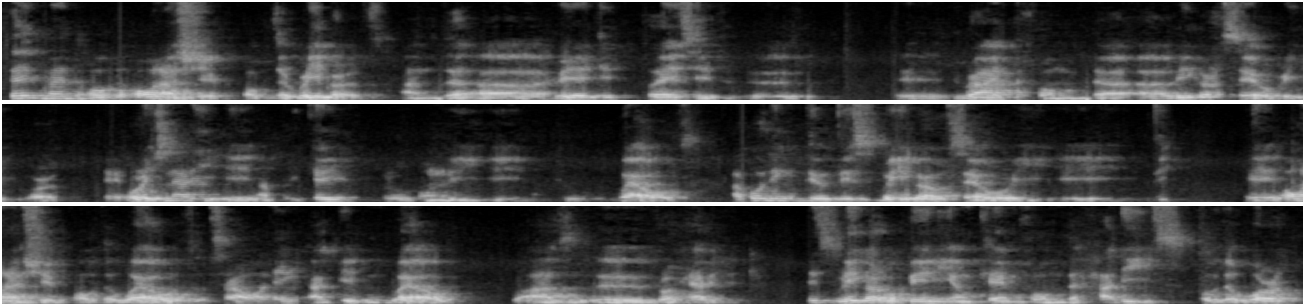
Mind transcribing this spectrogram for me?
Statement of the ownership of the rivers and the uh, related places uh, uh, derived from the uh, legal theory were originally applicable only to wells. According to this legal theory, the ownership of the wells surrounding a given well was prohibited. This legal opinion came from the hadith of the word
